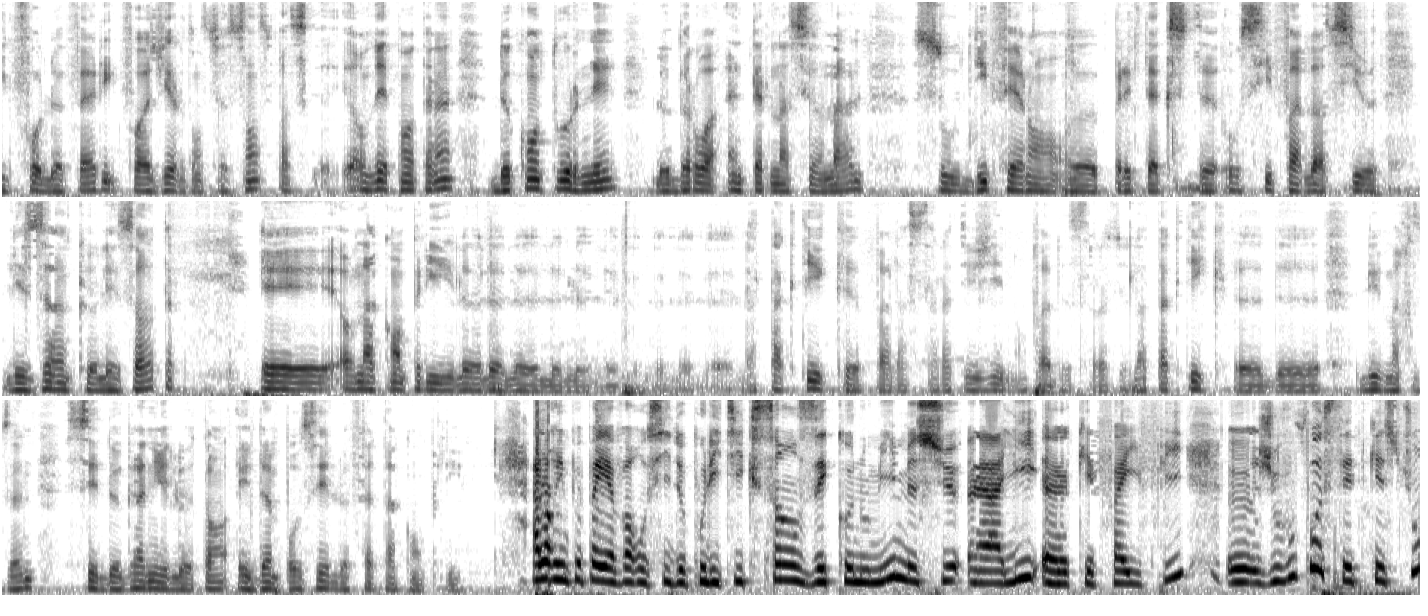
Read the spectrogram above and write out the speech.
il, faut le faire, il faut agir dans ce sens parce qu'on est en train de contourner le droit international sous différents euh, prétextes aussi fallacieux les uns que les autres. Et on a compris la tactique, pas la stratégie, non pas de stratégie, la tactique euh, de Lumarzen, c'est de gagner le temps et d'imposer le fait accompli. Alors, il ne peut pas y avoir aussi de politique sans économie, Monsieur Ali euh, Euh, je vous pose cette question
